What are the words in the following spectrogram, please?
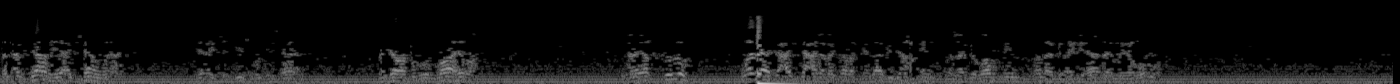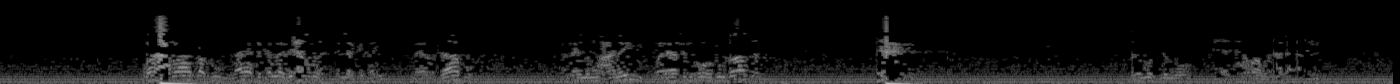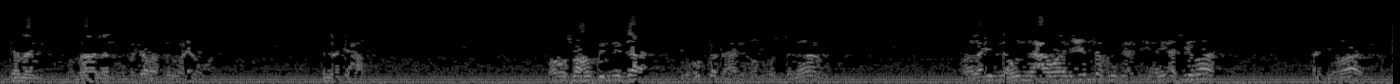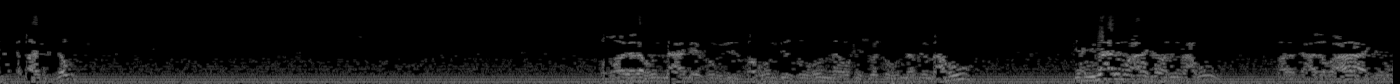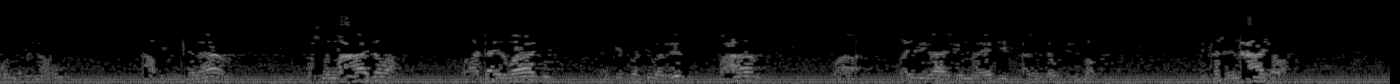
فالابشار هي اجسامنا هي جسم الإنسان. بشرته الظاهرة. لا يقتله ولا يتعدى على بشرته لا بجرح ولا بضرب ولا بغير هذا ما يضره وأعراضكم لا يتكلم في عرضه إلا بخير. لا يغتابه ولا ينم عليه ولا يصرفه بالباطل. المسلم حرام على أخيه. دما ومالا وبشرة وعرضا إلا بحق. واوصاهم بالنساء في خطبته عليه الصلاة والسلام قال إنهن عوان عندكم يعني أسيرات. أسيرات. تقال الزوج. وقال لهن عليكم رزقهن رزقهن وكسوتهن بالمعروف. يعني مع المعاشره بالمعروف. قال تعالى وعاشرهن بالمعروف. تعظيم الكلام. حسن المعاشره وأداء الواجب الكسوه والرزق طعام وغير ذلك مما يجب على الزوج المرأة من حسن المعاشره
